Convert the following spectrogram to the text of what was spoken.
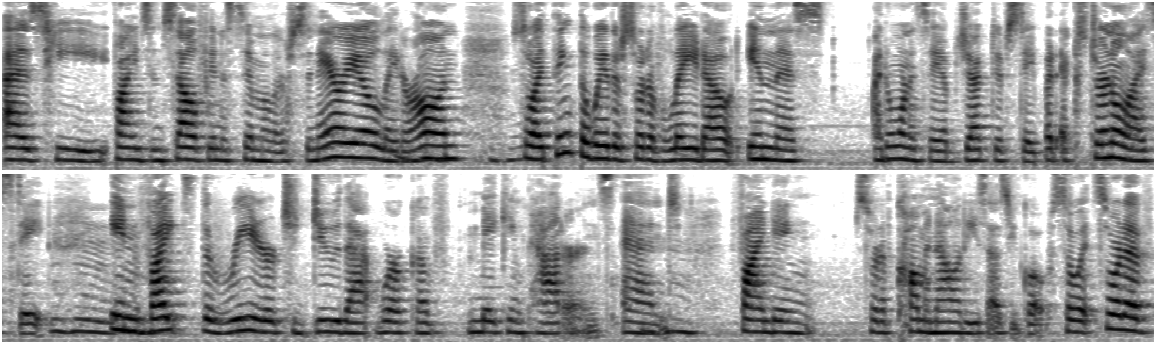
as he finds himself in a similar scenario later mm-hmm. on. So I think the way they're sort of laid out in this I don't want to say objective state, but externalized state mm-hmm. invites the reader to do that work of making patterns and mm-hmm. finding sort of commonalities as you go. So it sort of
